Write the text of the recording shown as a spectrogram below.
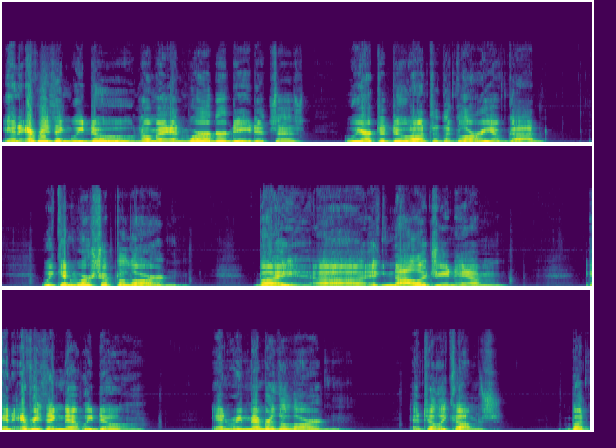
In everything we do, no matter in word or deed, it says, we are to do unto the glory of God. We can worship the Lord by uh, acknowledging Him in everything that we do and remember the Lord until He comes but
